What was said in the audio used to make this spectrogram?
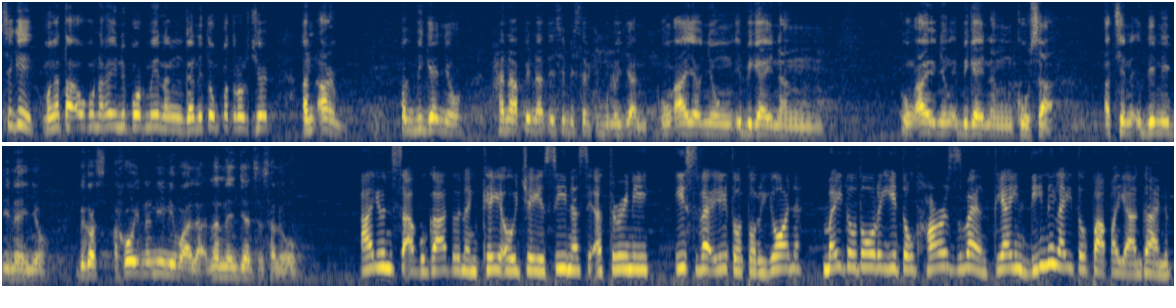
Sige, mga tao kung naka-uniforme ng ganitong patrol shirt, unarmed, pagbigyan nyo, hanapin natin si Mr. Kibuloy dyan kung ayaw nyong ibigay ng kung ayaw nyong ibigay ng kusa at sin- dinideny nyo. Because ako'y naniniwala na nandyan sa sa loob. Ayon sa abogado ng KOJC na si Attorney Israelito Torion, may tuturing itong harassment kaya hindi nila ito papayagan.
